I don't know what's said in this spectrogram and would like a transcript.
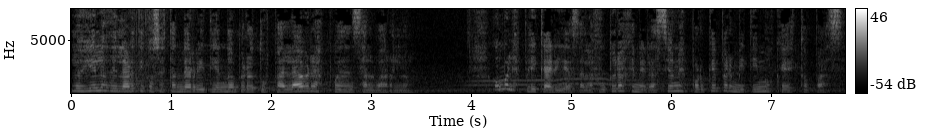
Los hielos del Ártico se están derritiendo, pero tus palabras pueden salvarlo. ¿Cómo le explicarías a las futuras generaciones por qué permitimos que esto pase?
